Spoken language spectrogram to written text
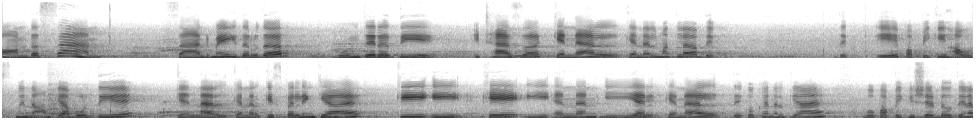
on the sand sand में इधर उधर घूमते रहती है। It has a kennel kennel मतलब देखो देखो, ये पप्पी की हाउस में नाम क्या बोलती है? कैनल कैनल की स्पेलिंग क्या है? की E K E N N E L kennel देखो कैनल क्या है? वो पपी की शेड होती है ना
